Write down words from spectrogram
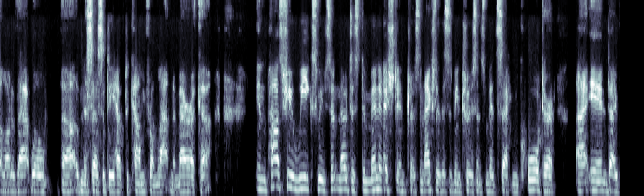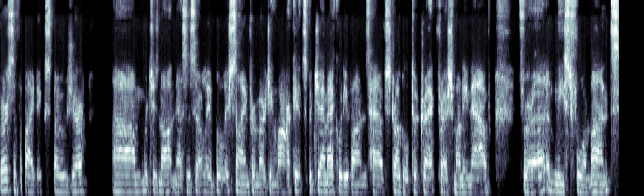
a lot of that will, uh, of necessity, have to come from Latin America in past few weeks, we've noticed diminished interest, and actually this has been true since mid second quarter, uh, in diversified exposure, um, which is not necessarily a bullish sign for emerging markets. But GEM equity funds have struggled to attract fresh money now for uh, at least four months.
